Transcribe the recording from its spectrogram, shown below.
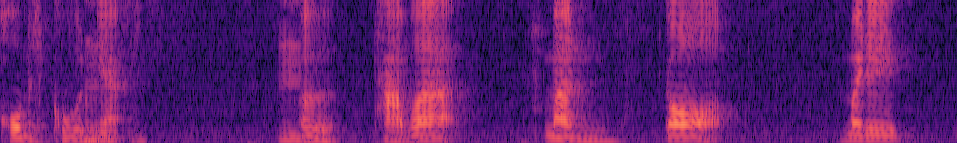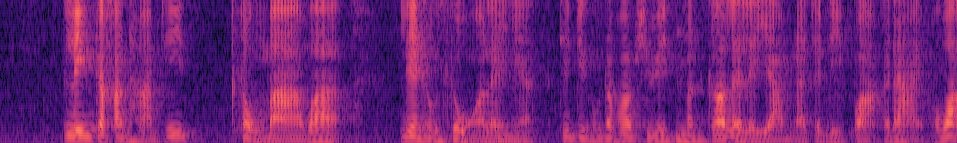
homeschool เนี้ย อืม เออ ถามว่ามันก็ไม่ได้ลิงก์กับคำถามที่ส่งมาว่าเรียนสูงๆอะไรเงี้ย จริง ๆ คุณภาพชีวิตมันก็หลายๆอย่างมันอาจจะดีกว่าก็ได้ เพราะว่า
